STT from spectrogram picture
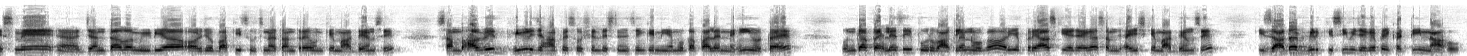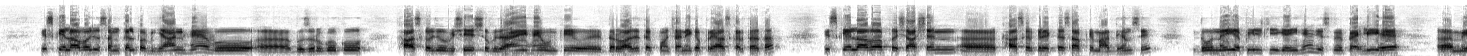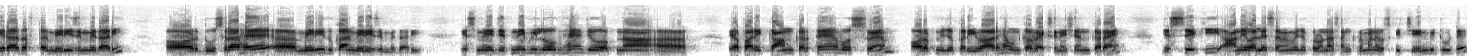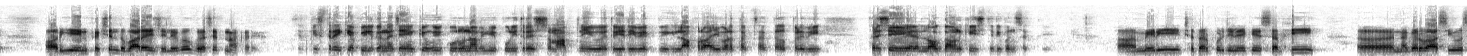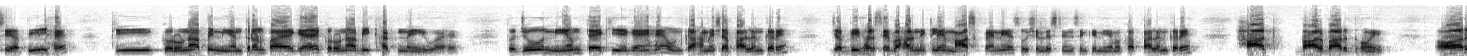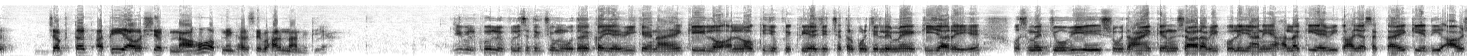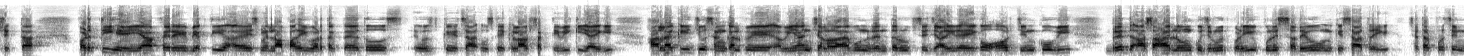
इसमें जनता व मीडिया और जो बाकी सूचना तंत्र है उनके माध्यम से संभावित भीड़ जहाँ पे सोशल डिस्टेंसिंग के नियमों का पालन नहीं होता है उनका पहले से ही पूर्वाकलन होगा और ये प्रयास किया जाएगा समझाइश के माध्यम से कि ज़्यादा भीड़ किसी भी जगह पर इकट्ठी ना हो। इसके अलावा जो संकल्प अभियान है, वो बुज़ुर्गों को खासकर जो विशेष सुविधाएँ हैं, उनके दरवाजे तक पहुँचाने का प्रयास करता था। इसके अलावा प्रशासन खासकर कलेक्टर साहब के माध्यम से दो नई अपील की गई हैं, जिसमें पहली है मेरा दफ्तर मेरी ज़िम्मेदारी और दूसरा है मेरी दुकान मेरी ज़िम्मेदारी। इसमें जितने भी लोग हैं जो अपना व्यापारिक काम करते हैं वो स्वयं और अपने जो परिवार हैं उनका वैक्सीनेशन कराएँ जिससे कि आने वाले समय में जो कोरोना संक्रमण है उसकी चेन भी टूटे और ये इन्फेक्शन दोबारा इस ज़िले को ग्रसित ना करे। सर किस तरह की अपील करना चाहिए? क्योंकि कोरोना भी पूरी तरह से समाप्त नहीं हुए तो यदि व्यक्ति लापरवाही बरत सकता है तो फिर भी फिर से लॉकडाउन की स्थिति बन सकती है। मेरी छतरपुर ज़िले के सभी नगरवासियों से अपील है कि कोरोना पे नियंत्रण पाया गया है कोरोना अभी खत्म नहीं हुआ है। तो जो नियम तय किए गए हैं, उनका हमेशा पालन करें। जब भी घर से बाहर निकलें, मास्क पहने, सोशल डिस्टेंसिंग के नियमों का पालन करें। हाथ बार बार धोएँ और जब तक अति आवश्यक ना हो, अपने घर से बाहर ना निकलें। जी, बिल्कुल, पुलिस अधीक्षक महोदय का यह भी कहना है कि अनलॉक की जो प्रक्रिया जो छतरपुर ज़िले में की जा रही है, उसमें जो भी सुविधाएँ के अनुसार अभी खोली जानी है, हालाँकि यह भी कहा जा सकता है कि यदि आवश्यकता पड़ती है या फिर व्यक्ति इसमें लापरवाही बरतता है तो उसके साथ, उसके खिलाफ सख्ती भी की जाएगी। हालाँकि जो संकल्प अभियान चल रहा है, वो निरंतर रूप से जारी रहेगा और जिनको भी वृद्ध असहाय लोगों को ज़रूरत पड़ेगी पुलिस सदैव उनके साथ रहेगी। छतरपुर से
